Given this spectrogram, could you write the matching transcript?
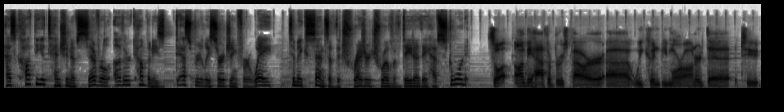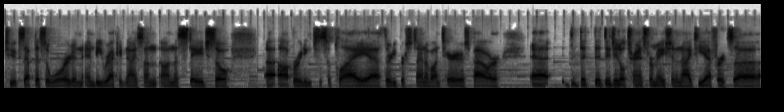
has caught the attention of several other companies desperately searching for a way to make sense of the treasure trove of data they have stored. So, on behalf of Bruce Power, uh, we couldn't be more honored to to, to accept this award and, and be recognized on, on the stage. So, uh, operating to supply uh, 30% of Ontario's power uh, the, the, digital transformation and IT efforts uh,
